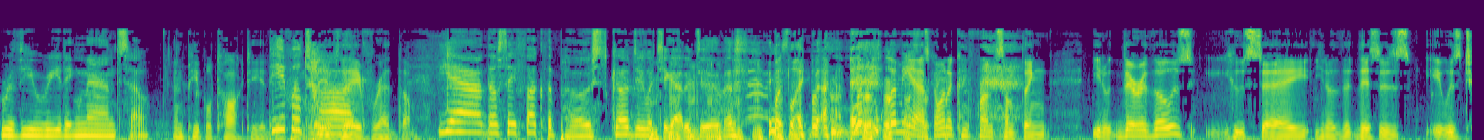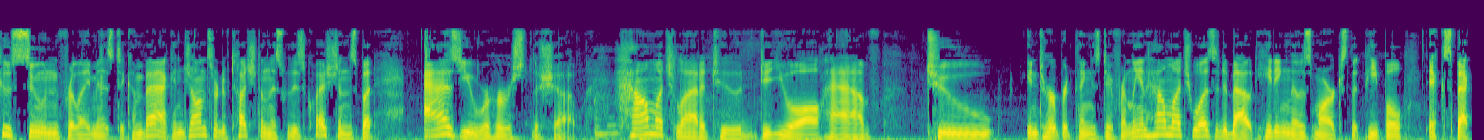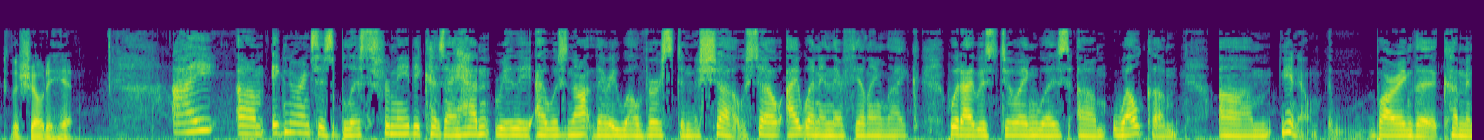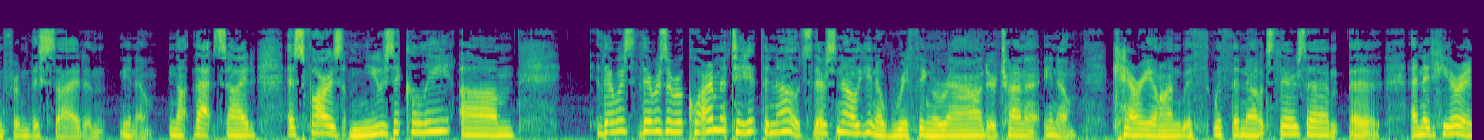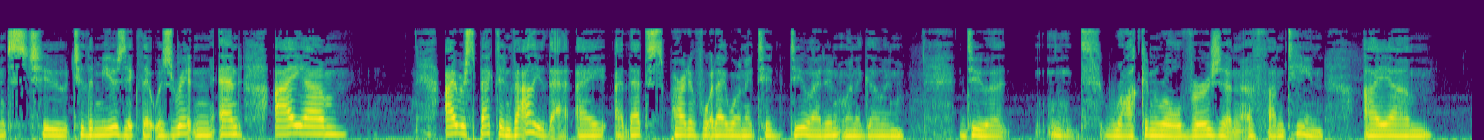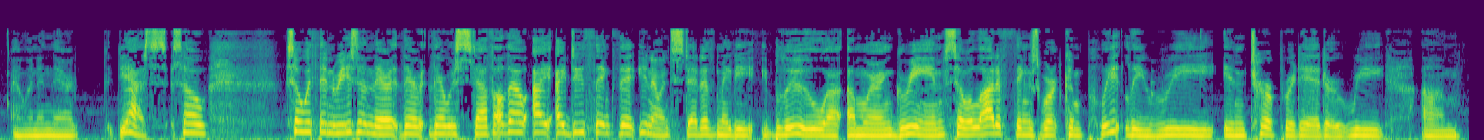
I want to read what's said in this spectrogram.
review reading man. So And people talk to you People differently talk. if they've read them. yeah, they'll say fuck the post. Go do what you got to do. Things like that. let me let me ask. I want to confront something. You know, there are those who say, you know, that this is it was too soon for Les Mis to come back, and John sort of touched on this with his questions. But as you rehearsed the show, mm-hmm. how much latitude did you all have to interpret things differently, and how much was it about hitting those marks that people expect the show to hit? I um, ignorance is bliss for me because I hadn't really, I was not very well versed in the show. So I went in there feeling like what I was doing was um, welcome. Um, you know, barring the coming from this side and you know not that side. As far as musically. Um, there was there was a requirement to hit the notes. There's no you know riffing around or trying to you know carry on with, with the notes. There's a, a an adherence to, to the music that was written, and I um I respect and value that. I, I that's part of what I wanted to do. I didn't want to go and do a mm, rock and roll version of Fantine. I um I went in there. Yes, so. So within reason, there there there was stuff. Although I, I do think that you know instead of maybe blue, uh, I'm wearing green. So a lot of things weren't completely reinterpreted or re um,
